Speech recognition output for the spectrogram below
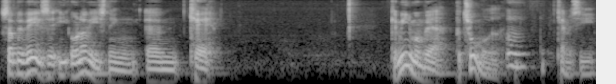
Så bevægelse i undervisningen øh, kan, kan minimum være på to måder, mm. kan man sige.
